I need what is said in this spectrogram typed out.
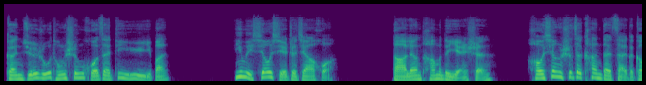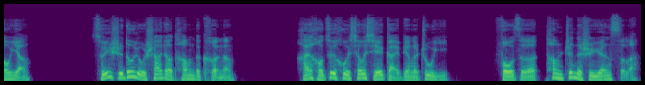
感觉如同生活在地狱一般，因为萧协这家伙打量他们的眼神，好像是在看待宰的羔羊，随时都有杀掉他们的可能。还好最后萧协改变了主意，否则他们真的是冤死了。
